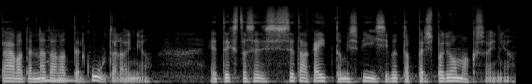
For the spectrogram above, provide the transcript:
päevadel, nädalatel mm, kuudel, on ju. et eks ta siis seda käitumisviisi võtab päris palju omaks, on ju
